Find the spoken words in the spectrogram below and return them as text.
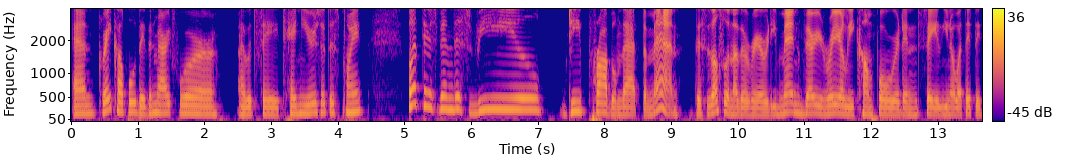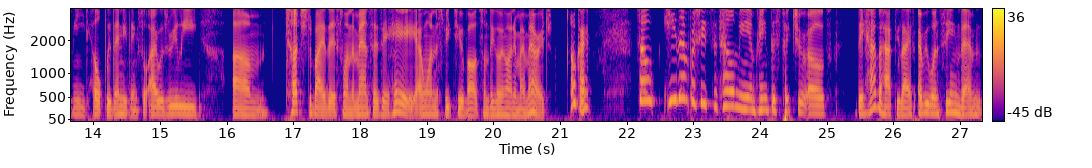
And great couple. They've been married for, I would say, 10 years at this point. But there's been this real deep problem that the man, this is also another rarity, men very rarely come forward and say, you know what, that they need help with anything. So I was really um, touched by this when the man says, hey, I want to speak to you about something going on in my marriage. Okay. So he then proceeds to tell me and paint this picture of they have a happy life. Everyone seeing them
